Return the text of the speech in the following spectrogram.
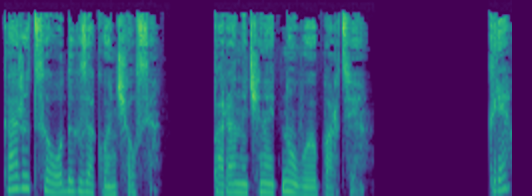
«Кажется, отдых закончился. Пора начинать новую партию». «Кря»,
